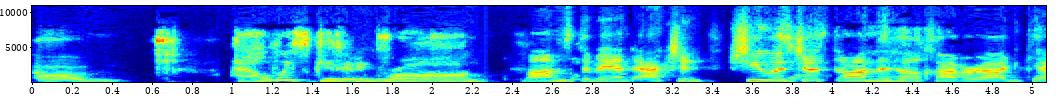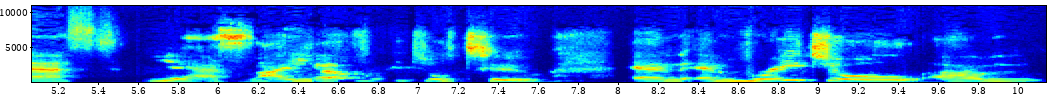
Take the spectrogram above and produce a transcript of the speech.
um, I always get it wrong. Moms Demand Action. She was just on the Hill podcast. Yes, I love Rachel too. And and Rachel, um,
